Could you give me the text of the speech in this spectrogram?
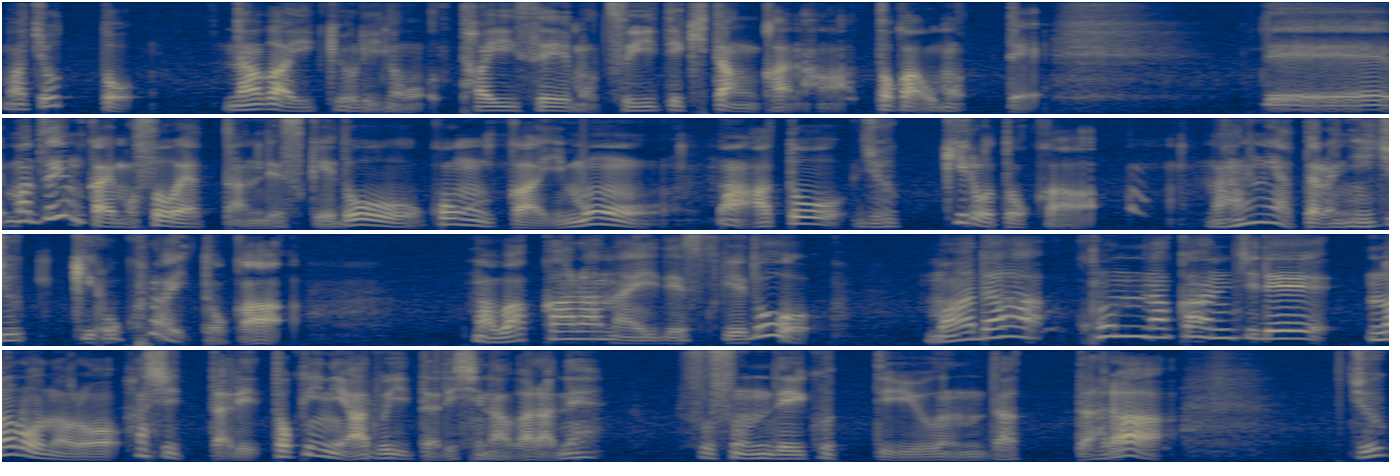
まあ、ちょっと長い距離の体勢もついてきたんかなとか思って。で、まあ、前回もそうやったんですけど今回も、まあ、あと10キロとか何やったら20キロくらいとかまあ分からないですけどまだこんな感じでのろのろ走ったり時に歩いたりしながらね進んでいくっていうんだったら10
